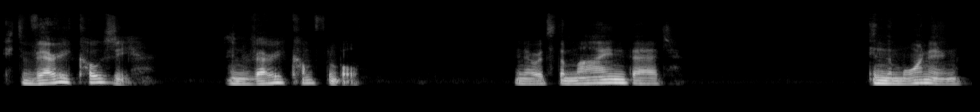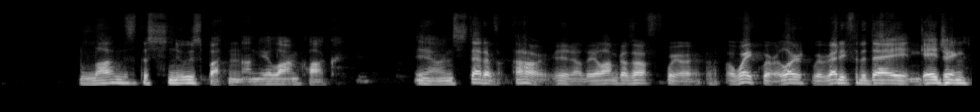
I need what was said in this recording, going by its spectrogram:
It's very cozy and very comfortable. You know, it's the mind that in the morning loves the snooze button on the alarm clock. You know, instead of, oh, you know, the alarm goes off, we're awake, we're alert, we're ready for the day, engaging.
